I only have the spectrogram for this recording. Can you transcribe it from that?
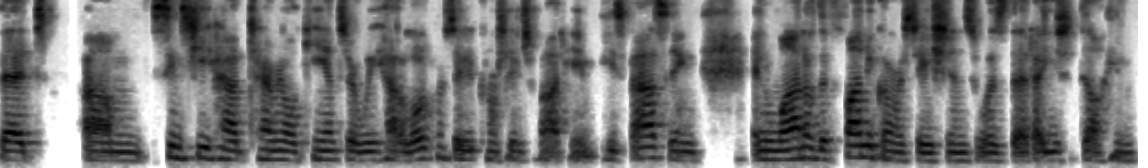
that um, since he had terminal cancer, we had a lot of conversations about him, his passing. And one of the funny conversations was that I used to tell him,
